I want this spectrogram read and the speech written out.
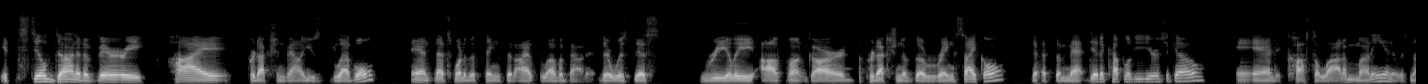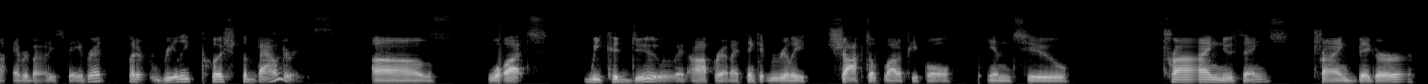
It's still done at a very high production values level. And that's one of the things that I love about it. There was this really avant garde production of the Ring Cycle that the Met did a couple of years ago. And it cost a lot of money and it was not everybody's favorite, but it really pushed the boundaries of what we could do in opera. And I think it really shocked a lot of people into trying new things, trying bigger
